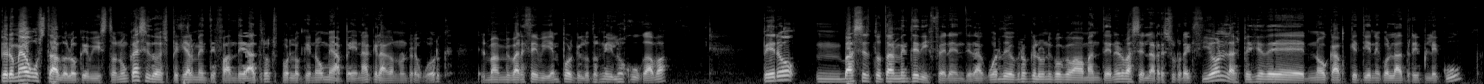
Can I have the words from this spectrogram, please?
Pero me ha gustado lo que he visto. Nunca he sido especialmente fan de Atrox, por lo que no me apena que le hagan un rework. El más me parece bien, porque el otro ni lo jugaba. Pero mmm, va a ser totalmente diferente, ¿de acuerdo? Yo creo que lo único que va a mantener va a ser la resurrección, la especie de knock-up que tiene con la triple Q Mm,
